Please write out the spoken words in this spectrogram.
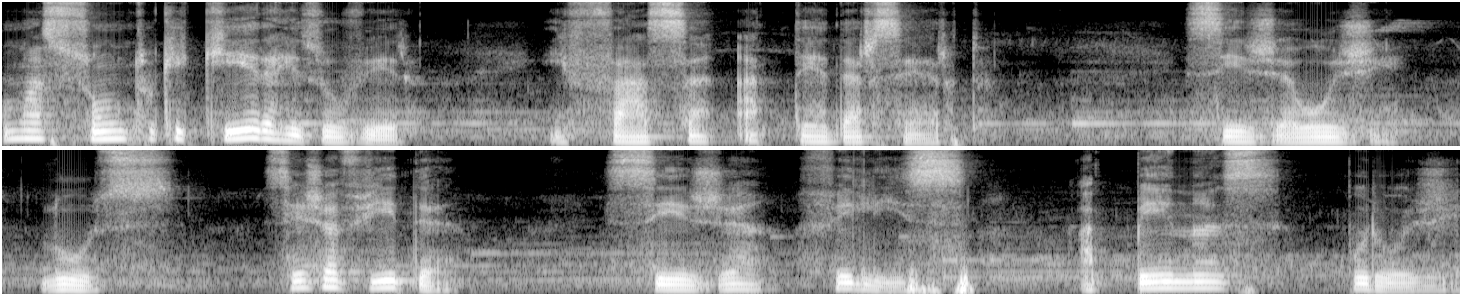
um assunto que queira resolver e faça até dar certo. Seja hoje luz, seja vida, seja feliz apenas por hoje.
